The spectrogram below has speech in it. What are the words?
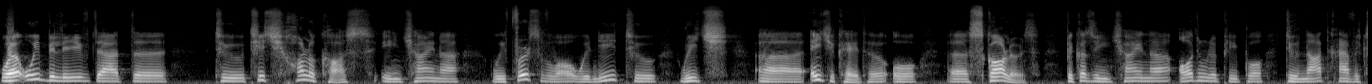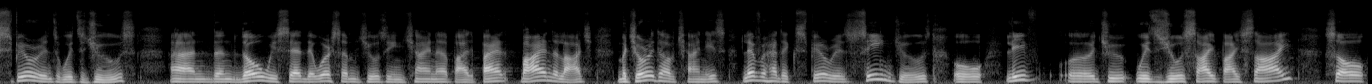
Well, we believe that uh, to teach Holocaust in China, we first of all we need to reach uh, educator or uh, scholars because in China, ordinary people do not have experience with Jews. And then though we said there were some Jews in China, but by, by and large, majority of Chinese never had experience seeing Jews or live uh, Jew, with Jews side by side. So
